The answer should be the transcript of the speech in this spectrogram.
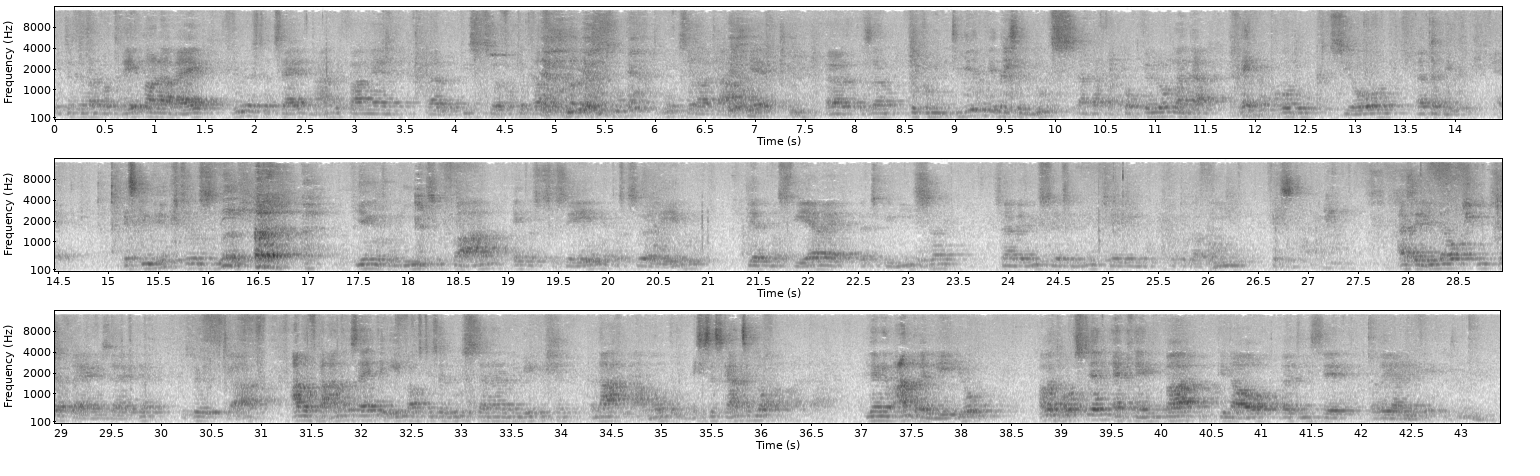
Mit der Porträtmalerei frühester Zeiten angefangen äh, bis zur Fotografie unserer Tage, äh, also dokumentieren wir diese Lust an der Verdoppelung, an der Reproduktion äh, der Wirklichkeit. Es genügt uns nicht, irgendwo hinzufahren, etwas zu sehen, etwas zu erleben, die Atmosphäre zu genießen, sondern wir müssen es in unzähligen Fotografien festhalten. Als Erinnerungsstütze auf der einen Seite, das ist klar, aber auf der anderen Seite eben aus dieser Lust einer beweglichen Nachahmung. Es ist das Ganze noch einmal da. In einem anderen Medium, aber trotzdem erkennbar genau äh, diese Realität.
